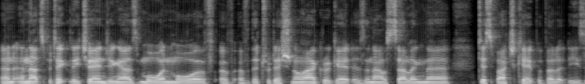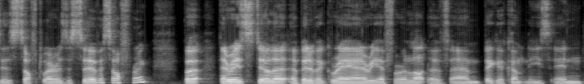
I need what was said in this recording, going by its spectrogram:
And and that's particularly changing as more and more of, of, of the traditional aggregators are now selling their dispatch capabilities as software as a service offering but there is still a, a bit of a grey area for a lot of um, bigger companies in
